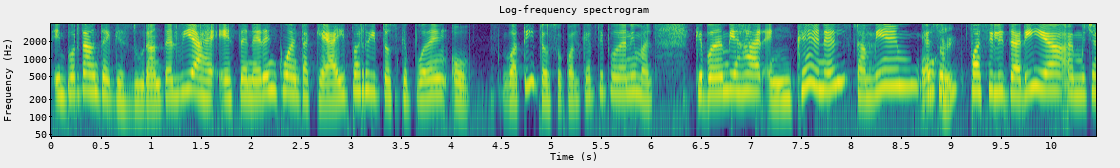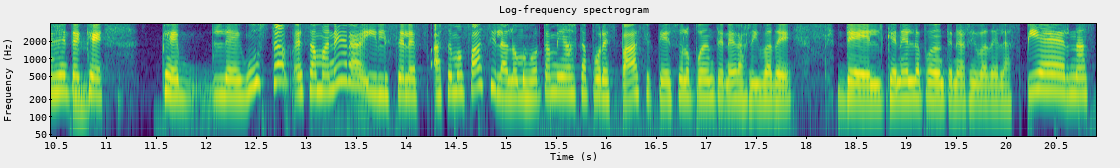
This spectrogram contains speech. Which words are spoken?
importante que es durante el viaje es tener en cuenta que hay perritos que pueden, o gatitos o cualquier tipo de animal que pueden viajar en kennel también. Eso facilitaría. Hay mucha gente que que le gusta esa manera y se le hace más fácil, a lo mejor también hasta por espacio, que eso lo pueden tener arriba de del kennel, lo pueden tener arriba de las piernas,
